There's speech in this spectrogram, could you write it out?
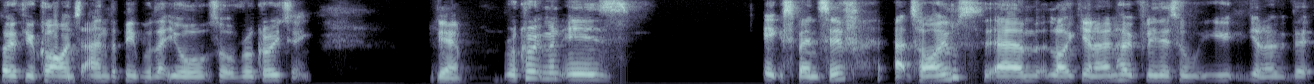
both your clients and the people that you're sort of recruiting. Yeah, recruitment is expensive at times. Um, like you know and hopefully this will you, you know th-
